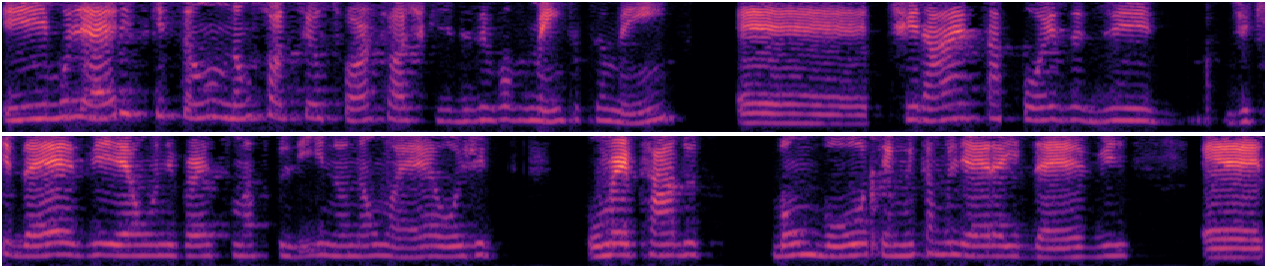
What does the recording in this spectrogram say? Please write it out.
E mulheres que são não só de Salesforce, eu acho que de desenvolvimento também. É, tirar essa coisa de, de que deve é um universo masculino, não é. Hoje o mercado bombou, tem muita mulher aí deve. É,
